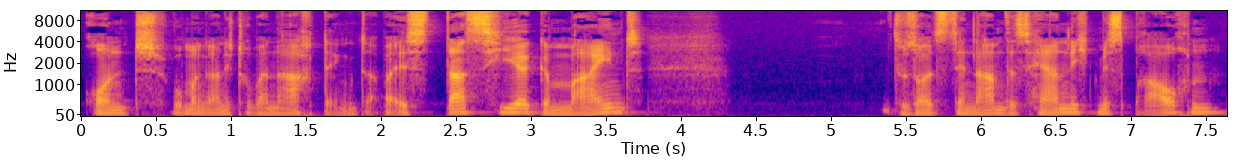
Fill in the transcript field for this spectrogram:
und wo man gar nicht drüber nachdenkt. Aber ist das hier gemeint, du sollst den Namen des Herrn nicht missbrauchen?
